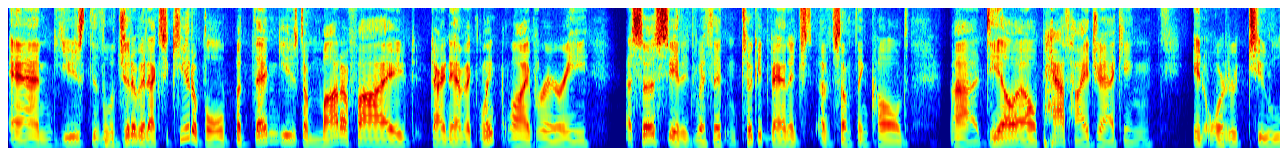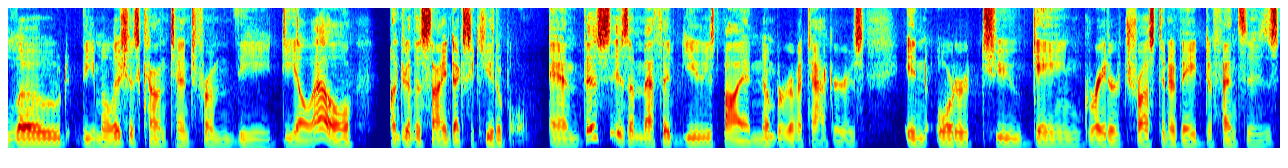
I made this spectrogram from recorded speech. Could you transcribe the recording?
and used the legitimate executable, but then used a modified dynamic link library associated with it and took advantage of something called uh, DLL path hijacking in order to load the malicious content from the DLL under the signed executable. And this is a method used by a number of attackers in order to gain greater trust and evade defenses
